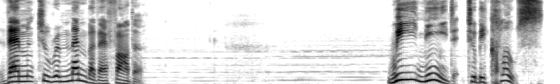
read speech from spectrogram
them to remember their father. We need to be close,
